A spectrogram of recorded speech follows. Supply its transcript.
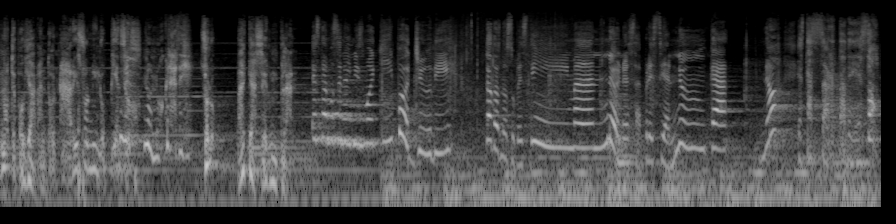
No te voy a abandonar, eso ni lo pienses. No, lo lograré. Solo hay que hacer un plan. Estamos en el mismo equipo, Judy. Todos nos subestiman, no nos aprecian nunca. ¿No? ¿Estás harta de eso?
